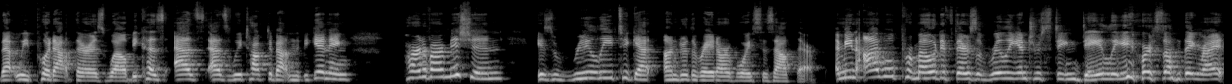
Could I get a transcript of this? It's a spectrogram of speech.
that we put out there as well because as as we talked about in the beginning, part of our mission is really to get under the radar voices out there. I mean, I will promote if there's a really interesting daily or something, right?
